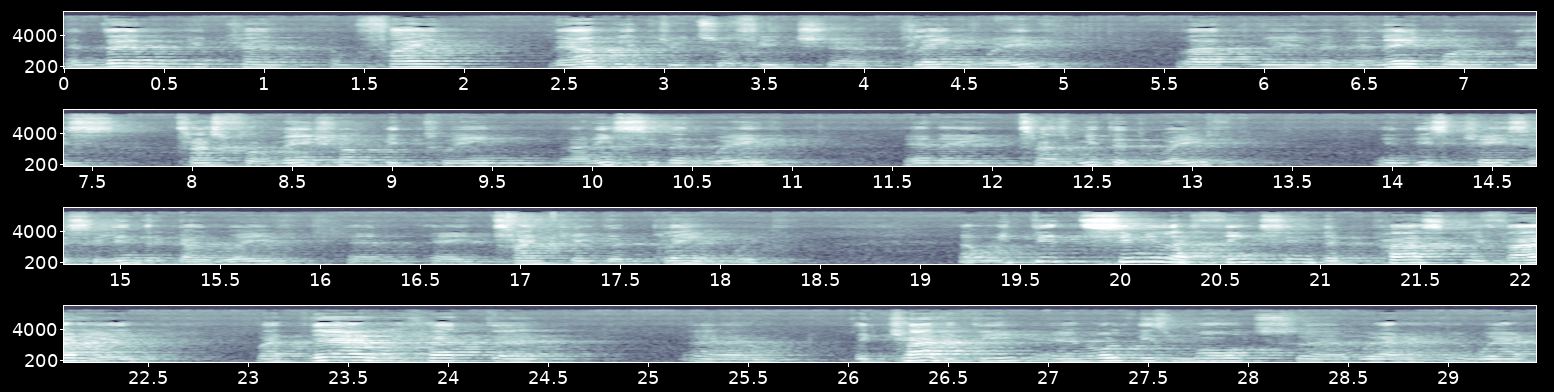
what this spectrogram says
and then you can find the amplitudes of each plane wave that will enable this transformation between an incident wave and a transmitted wave, in this case a cylindrical wave and a truncated plane wave. Now we did similar things in the past with Ariel, but there we had uh, uh, the cavity and all these modes uh, were, were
